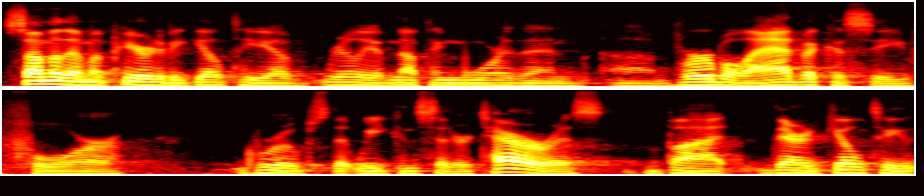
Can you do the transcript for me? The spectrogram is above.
Some of them appear to be guilty of really of nothing more than uh, verbal advocacy for groups that we consider terrorists, but they're guilty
